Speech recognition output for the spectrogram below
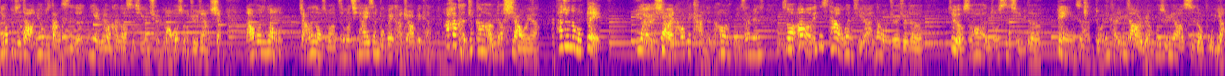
你又不知道，你又不是当事人，你也没有看到事情的全貌，为什么就这样想？然后或是那种讲那种什么，怎么其他医生不被砍就要被砍？啊，他可能就刚好遇到下围啊，他就那么背，遇到一个下围，然后被砍了，然后你在那边说哦，一定是他有问题啊，那我就会觉得，就有时候很多事情的变因是很多，你可能遇到的人或是遇到的事都不一样，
